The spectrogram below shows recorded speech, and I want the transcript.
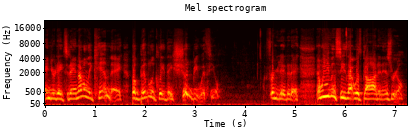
in your day to day. And not only can they, but biblically they should be with you day to day. And we even see that with God and Israel.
